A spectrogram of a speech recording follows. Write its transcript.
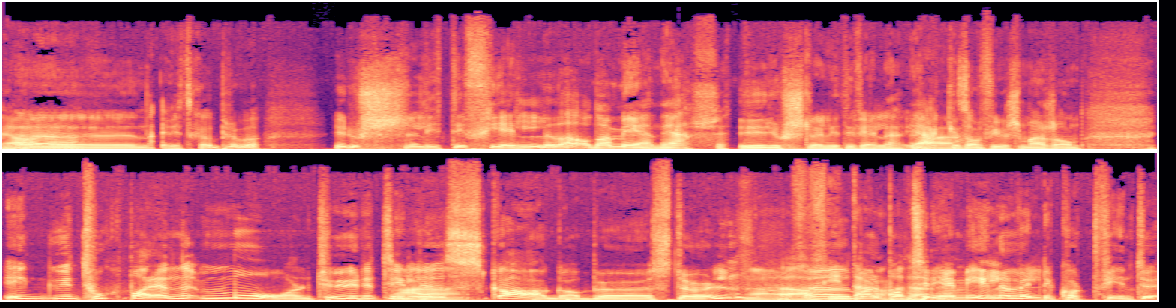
Ja, ja, ja. Eh, Nei, vi skal prøve å rusle litt i fjellet, da. Og da mener jeg rusle litt i fjellet. Jeg er Ja, ja. ikke sånn fyr som er sånn «Jeg- Vi tok bare en morgentur til Ja. Skagabøstølen. Eh, bare på tre mil. En veldig kort, fin tur.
